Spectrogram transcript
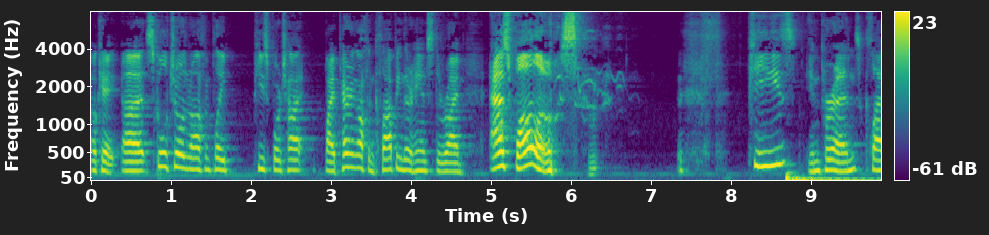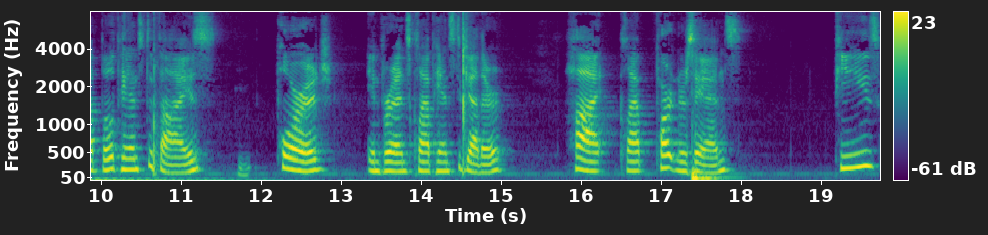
Okay, uh, school children often play Peace Porch Hot by pairing off and clapping their hands to the rhyme as follows. Peas in parens clap both hands to thighs. Porridge in parens clap hands together. Hot clap partner's hands. Peas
